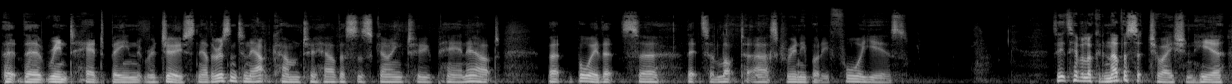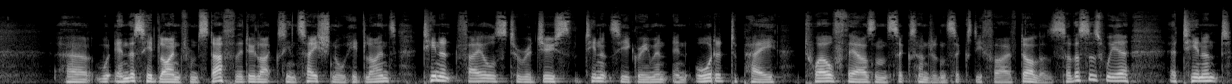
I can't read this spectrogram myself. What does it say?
that the rent had been reduced. Now there isn't an outcome to how this is going to pan out. But boy, that's uh, that's a lot to ask for anybody. Four years. So let's have a look at another situation here. Uh, and this headline from Stuff, they do like sensational headlines. Tenant fails to reduce the tenancy agreement and ordered to pay $12,665. So this is where a tenant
